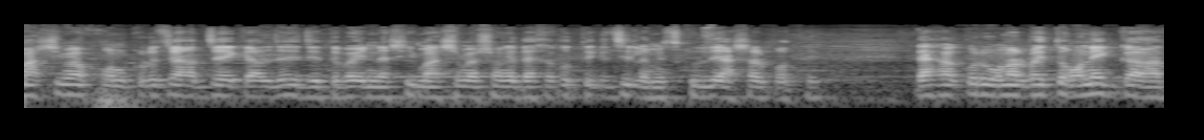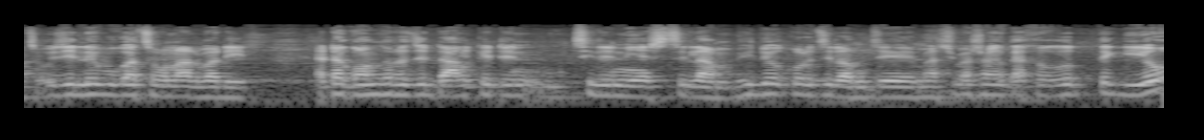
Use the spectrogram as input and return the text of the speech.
মাসিমা ফোন করেছে, আজ যাই, কাল যাই, যেতে পারি না। সেই মাসিমার সঙ্গে দেখা করতে গেছিলাম স্কুল দিয়ে আসার পথে। দেখা করে ওনার বাড়িতে অনেক গাছ, ওই যে লেবু গাছ ওনার বাড়ির। একটা গন্ধরাজের ডাল কেটে ছিঁড়ে নিয়ে এসেছিলাম। ভিডিও করেছিলাম যে মাসিমার সঙ্গে দেখা করতে গিয়েও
